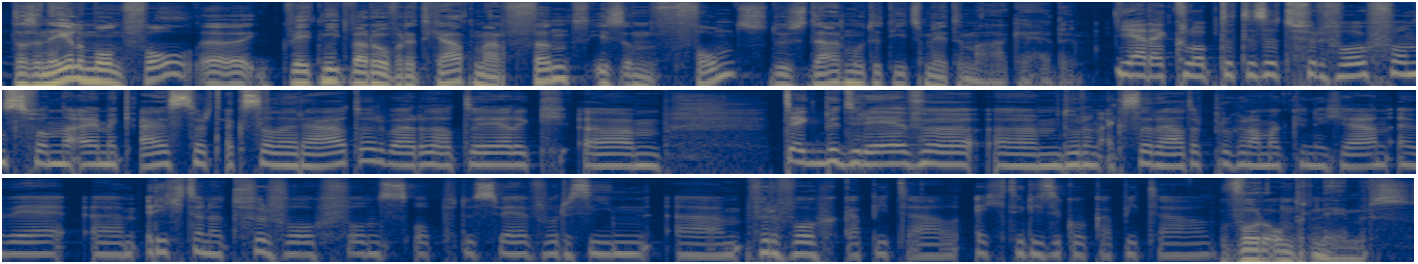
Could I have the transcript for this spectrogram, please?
Dat is een hele mond vol. Eh, ik weet niet waarover het gaat, maar fund is een fonds, dus daar moet het iets mee te maken hebben. ja, dat klopt. Het is het vervolgfonds van de IMEC iStart Accelerator, waar dat eigenlijk ehm, techbedrijven ehm, door een acceleratorprogramma kunnen gaan. En wij ehm, richten het vervolgfonds op. Dus wij voorzien vervolgkapitaal, echt risicokapitaal. Voor ondernemers.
